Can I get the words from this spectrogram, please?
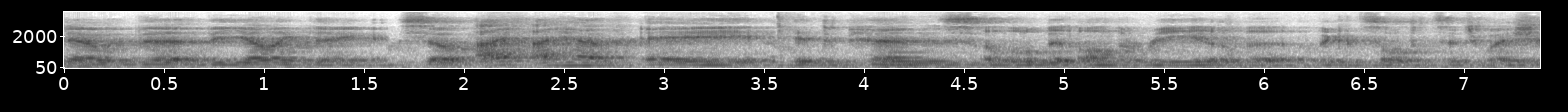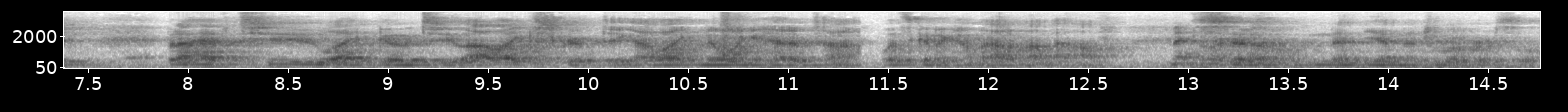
you know, the the yelling thing. So I, I have a. It depends a little bit on the read of the of the consultant situation, but I have two like go to. I like scripting. I like knowing ahead of time what's going to come out of my mouth. Mental so, yeah, mental rehearsal.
